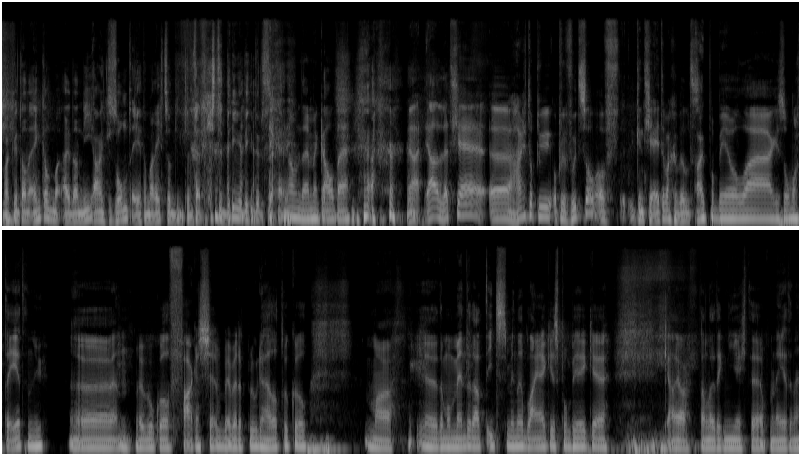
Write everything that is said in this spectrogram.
Maar je kunt dan enkel, maar, eh, dan niet aan gezond eten, maar echt zo de, de vettigste dingen die er zijn. Ja, dat heb ik altijd. ja, ja, let jij eh, hard op je, op je voedsel of kunt je eten wat je wilt? Ja, ik probeer wel eh, gezonder te eten nu. Eh, we hebben ook wel vaak een chef bij, bij de ploeg, dat helpt ook wel. Maar de momenten dat iets minder belangrijk is, probeer ik... ja, ja, dan let ik niet echt eh, op mijn eten. Hè.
